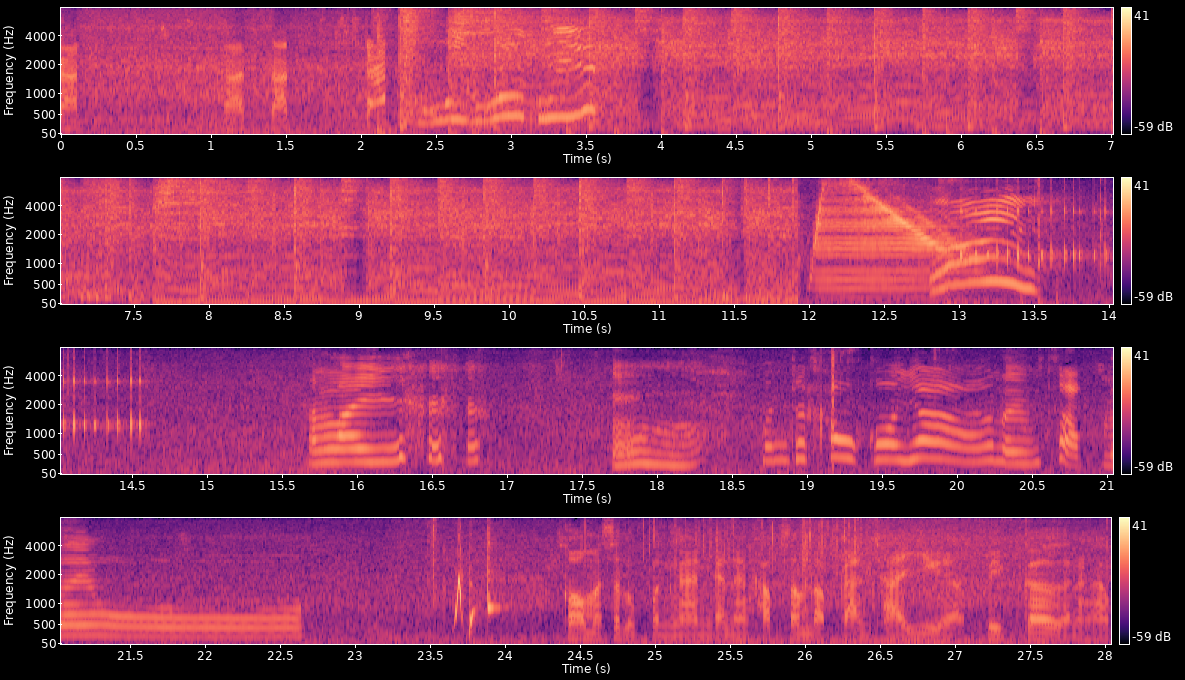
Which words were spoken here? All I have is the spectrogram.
กัด กัด กัด กัดโอ้ยโอ้ยปุ้ยอะไรมมันจะเข้ากอหญ้าเลยสับเลยโอ้ก็มาสรุปผลงานกันนะครับสำหรับการใช้เหยื่อฟิกเกอร์นะครับ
